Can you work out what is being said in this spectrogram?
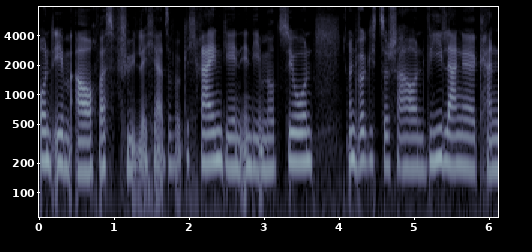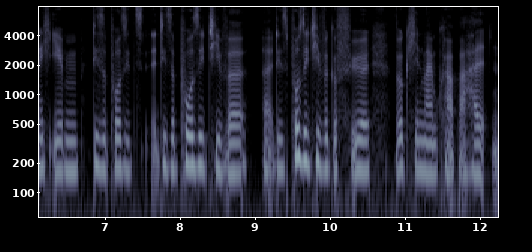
und eben auch, was fühle ich. Also wirklich reingehen in die Emotion und wirklich zu schauen, wie lange kann ich eben diese, Posit diese positive, äh, dieses positive Gefühl wirklich in meinem Körper halten.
